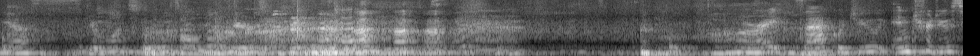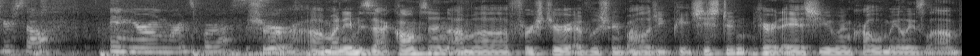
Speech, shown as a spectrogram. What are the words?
Yes. Give one to It's all love here. All right, Zach, would you introduce yourself in your own words for us? Sure. Uh, my name is Zach Compton. I'm a first year evolutionary biology PhD student here at ASU in Carlo Maley's lab.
